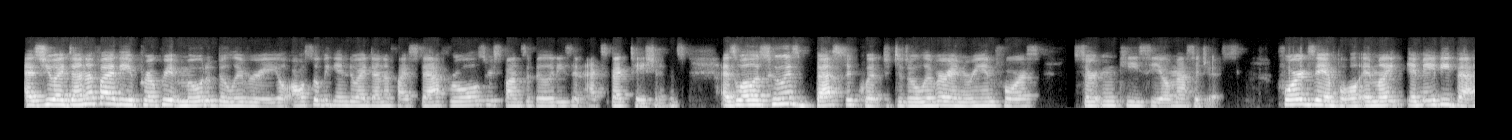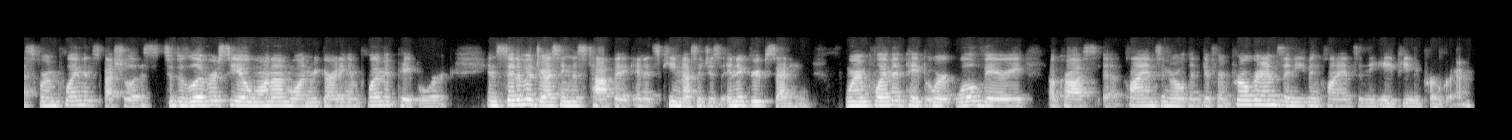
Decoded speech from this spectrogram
As you identify the appropriate mode of delivery, you'll also begin to identify staff roles, responsibilities, and expectations, as well as who is best equipped to deliver and reinforce certain key CO messages. For example, it might it may be best for employment specialists to deliver CO one-on-one -on -one regarding employment paperwork instead of addressing this topic and its key messages in a group setting where employment paperwork will vary across uh, clients enrolled in different programs and even clients in the APA program.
